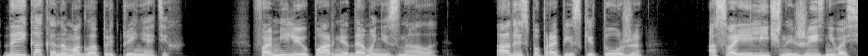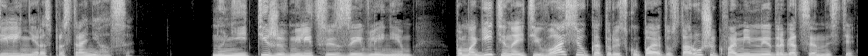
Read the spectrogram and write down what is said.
Да и как она могла предпринять их? Фамилию парня дама не знала, адрес по прописке тоже, о своей личной жизни Василий не распространялся. Ну не идти же в милицию с заявлением «Помогите найти Васю, который скупает у старушек фамильные драгоценности».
